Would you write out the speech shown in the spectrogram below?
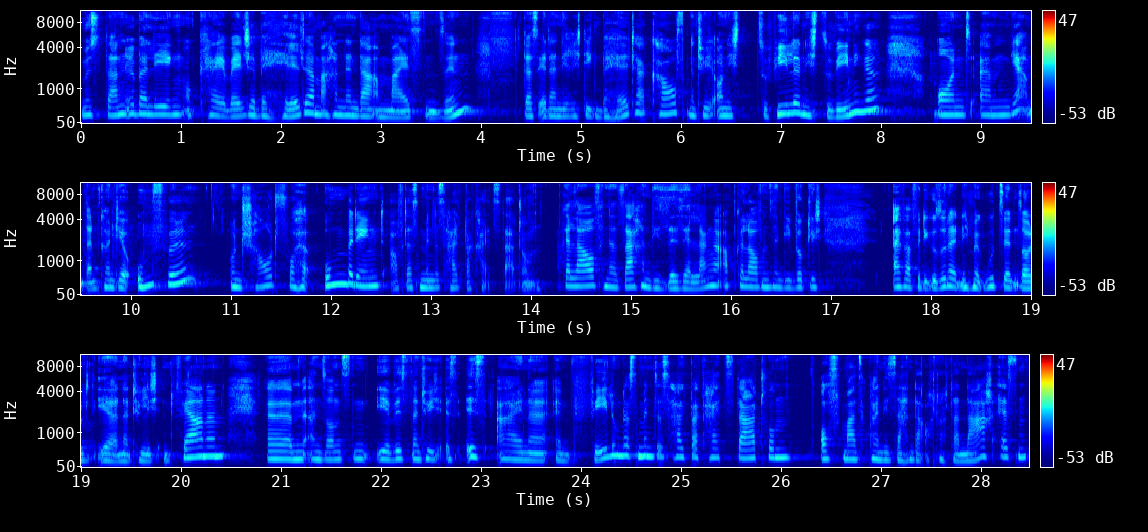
Müsst dann überlegen, okay, welche Behälter machen denn da am meisten Sinn? dass ihr dann die richtigen Behälter kauft. Natürlich auch nicht zu viele, nicht zu wenige. Und ähm, ja, dann könnt ihr umfüllen und schaut vorher unbedingt auf das Mindesthaltbarkeitsdatum. Abgelaufene Sachen, die sehr, sehr lange abgelaufen sind, die wirklich einfach für die Gesundheit nicht mehr gut sind, solltet ihr natürlich entfernen. Ähm, ansonsten, ihr wisst natürlich, es ist eine Empfehlung, das Mindesthaltbarkeitsdatum. Oftmals kann man die Sachen da auch noch danach essen.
